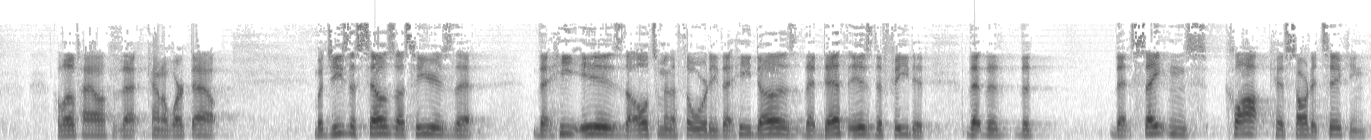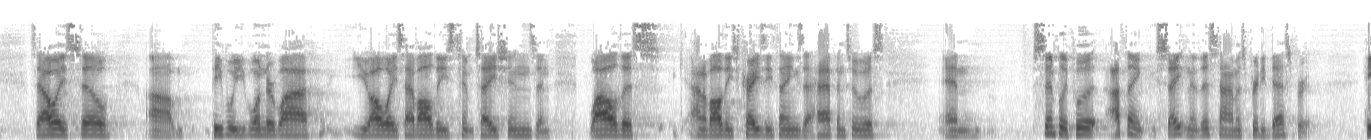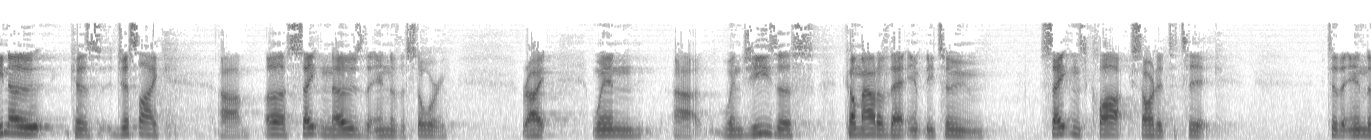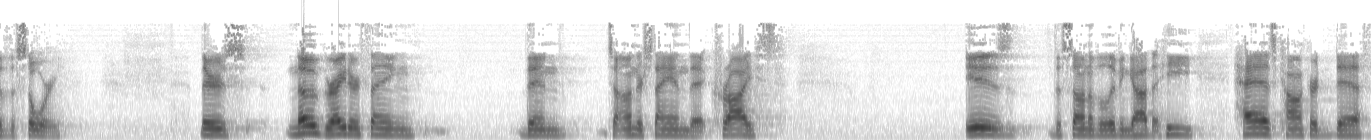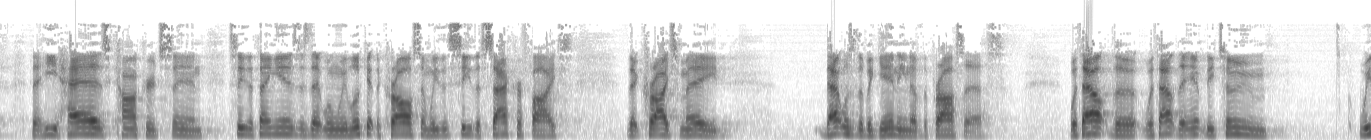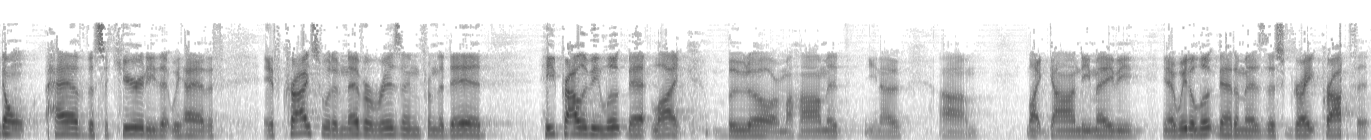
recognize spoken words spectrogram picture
I love how that kind of worked out. But Jesus tells us here is that that he is the ultimate authority, that he does, that death is defeated, that the, the, that Satan's clock has started ticking. So I always tell, um, people you wonder why you always have all these temptations and why all this kind of all these crazy things that happen to us. And simply put, I think Satan at this time is pretty desperate. He knows, cause just like, um, us, Satan knows the end of the story, right? When, uh, when Jesus come out of that empty tomb, Satan's clock started to tick to the end of the story. There's no greater thing than to understand that Christ is the Son of the living God, that He has conquered death, that He has conquered sin. See, the thing is, is that when we look at the cross and we see the sacrifice that Christ made, that was the beginning of the process. Without the, without the empty tomb, we don't have the security that we have. If, if Christ would have never risen from the dead, he'd probably be looked at like Buddha or Muhammad, you know, um, like Gandhi maybe. You know, we'd have looked at him as this great prophet.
